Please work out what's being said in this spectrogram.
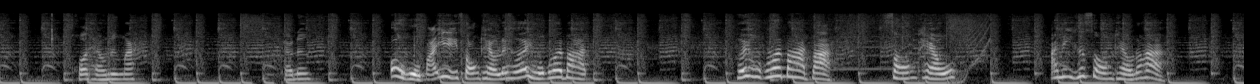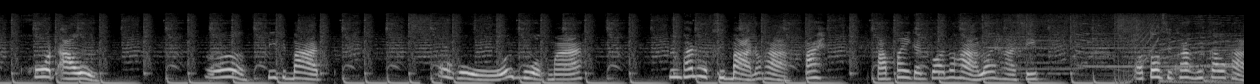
ำขอแถวหนึ่งมา แถวหนึ่งโอ้โหมาอีกสองแถวเลย เฮ้ย600บาท เฮ้ย600บาทป่ะสองแถว อันนี้คือสองแถวเนาะค่ะ โคตรเอา เออ40บาท โอ้โห บวกมา 1,060 บาทเนาะค่ะ ไปปั๊มไปกันก่อนเนาะค่ะร้อยห้าซิปออโต้สิบข้างคือเก้าค่ะ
